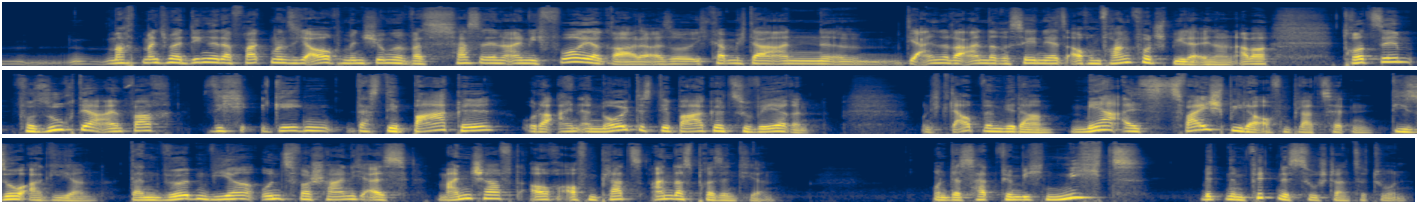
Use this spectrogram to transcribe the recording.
macht manchmal Dinge, da fragt man sich auch, Mensch Junge, was hast du denn eigentlich vorher gerade? Also ich kann mich da an äh, die ein oder andere Szene jetzt auch im Frankfurt-Spiel erinnern. Aber trotzdem versucht er einfach, sich gegen das Debakel oder ein erneutes Debakel zu wehren. Und ich glaube, wenn wir da mehr als zwei Spieler auf dem Platz hätten, die so agieren, dann würden wir uns wahrscheinlich als Mannschaft auch auf dem Platz anders präsentieren. Und das hat für mich nichts mit einem Fitnesszustand zu tun.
